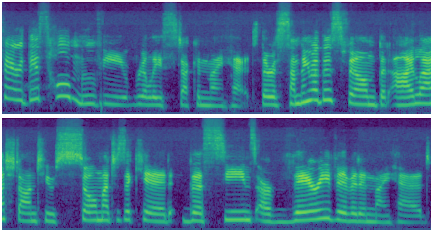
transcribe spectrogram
fair, this whole movie really stuck in my head. There was something about this film that I latched onto so much as a kid. The scenes are very vivid in my head.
